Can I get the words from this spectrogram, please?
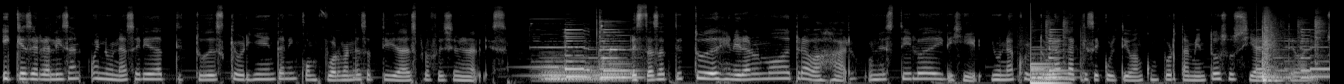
y que se realizan en una serie de actitudes que orientan y conforman las actividades profesionales. Estas actitudes generan un modo de trabajar, un estilo de dirigir y una cultura en la que se cultivan comportamientos socialmente valiosos.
